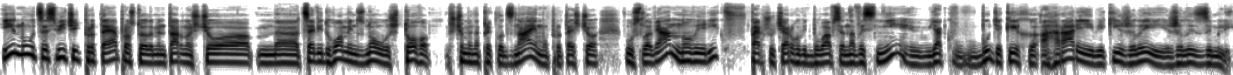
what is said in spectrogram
І ну це свідчить про те, просто елементарно, що е, це відгомін знову ж того, що ми, наприклад, знаємо про те, що у славян новий рік в першу чергу відбувався навесні, як в будь-яких аграріїв, які жили і жили з землі.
